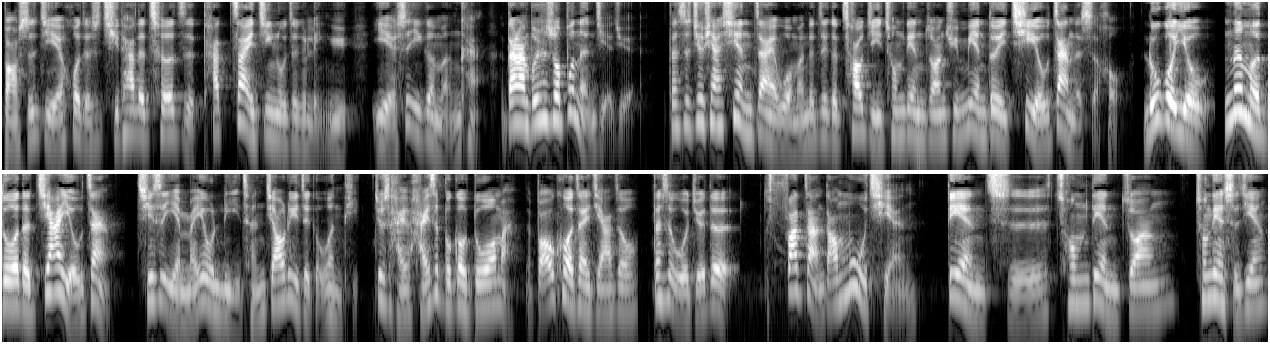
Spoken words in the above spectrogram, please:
保时捷或者是其他的车子，它再进入这个领域也是一个门槛。当然不是说不能解决。但是，就像现在我们的这个超级充电桩去面对汽油站的时候，如果有那么多的加油站，其实也没有里程焦虑这个问题，就是还还是不够多嘛。包括在加州，但是我觉得发展到目前，电池充电桩充电时间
